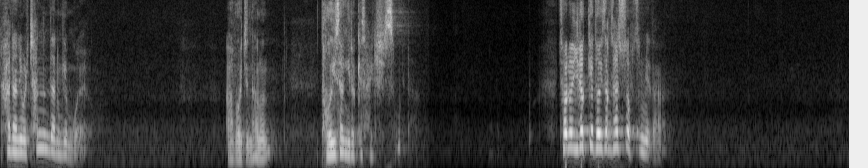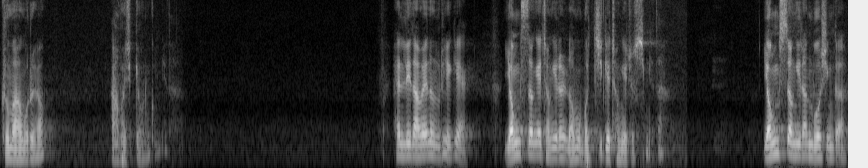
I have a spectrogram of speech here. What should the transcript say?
하나님을 찾는다는 게 뭐예요? 아버지 나는 더 이상 이렇게 살기 싫습니다. 저는 이렇게 더 이상 살 수 없습니다. 그 마음으로요, 아버지께 오는 겁니다. 헨리 다웨는 우리에게 영성의 정의를 너무 멋지게 정해줬습니다. 영성이란 무엇인가?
